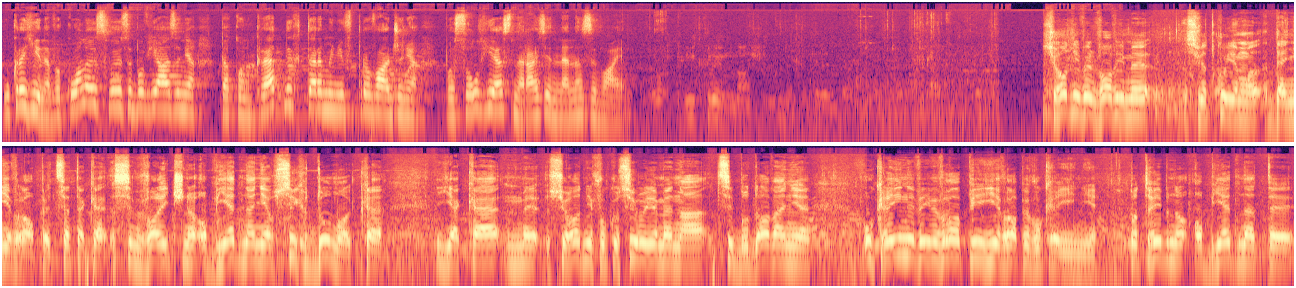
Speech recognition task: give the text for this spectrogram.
Україна виконує свої зобов'язання та конкретних термінів впровадження посол ЄС наразі не називає. Сьогодні в Львові ми святкуємо День Європи. Це таке символічне об'єднання всіх думок, яке ми сьогодні фокусуємо на це будування України в Європі і Європи в Україні. Потрібно об'єднати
